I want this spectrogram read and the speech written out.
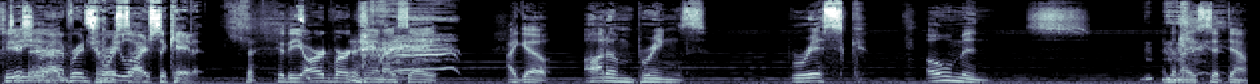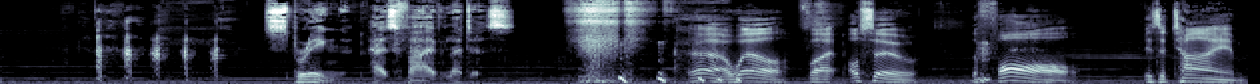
To Just your uh, average horse sized cicada. to the aardvark man, I say, I go. Autumn brings brisk omens, and then I sit down. Spring has five letters. Oh well, but also the fall is a time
